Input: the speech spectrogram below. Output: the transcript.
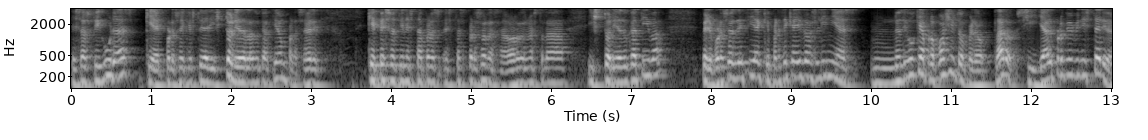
esas figuras, que por eso hay que estudiar historia de la educación para saber qué peso tienen esta, estas personas a lo largo de nuestra historia educativa. Pero por eso decía que parece que hay dos líneas, no digo que a propósito, pero claro, si ya el propio ministerio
